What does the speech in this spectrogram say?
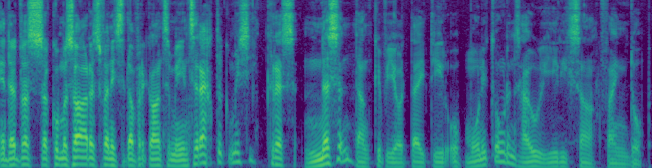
En dit was 'n kommissaris van die Suid-Afrikaanse Menseregte Kommissie, Chris Nissen. Dankie vir jou tyd hier op Monitor en hou hierdie saak fyn dop.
